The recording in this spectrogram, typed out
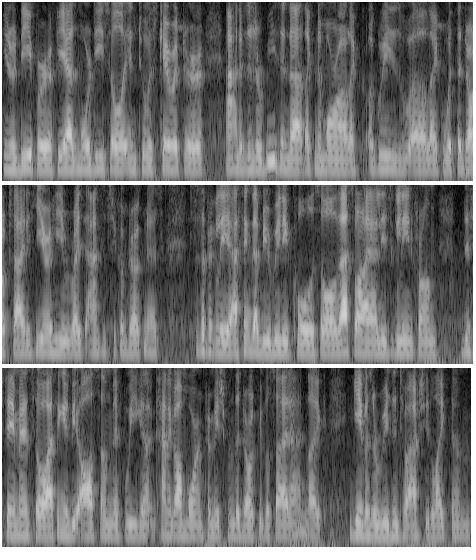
you know deeper if he has more detail into his character and if there's a reason that like Nomura like agrees uh, like with the dark side here he writes ansem seeker of darkness specifically i think that'd be really cool so that's what i at least gleaned from this statement so i think it'd be awesome if we kind of got more information from the dark people side and like gave us a reason to actually like them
